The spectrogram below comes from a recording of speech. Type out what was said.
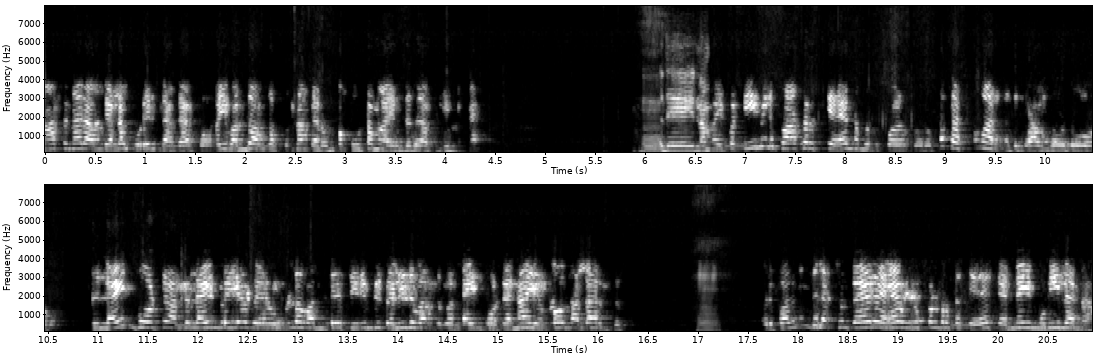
நாத்தனார் அவங்க எல்லாம் போயிருந்தாங்க. போய் வந்து அவங்க சொன்னாங்க ரொம்ப கூட்டமா இருந்தது அப்படின்னு. அது நம்ம இப்ப டிவில பாக்குறதுக்கே நமக்கு ரொம்ப கஷ்டமா இருக்குது அவங்க ஒரு லைன் போட்டு அந்த லைன் வழியா உள்ள வந்து திரும்பி வெளியில வர்றதுக்கு ஒரு லைன் போட்டேன்னா எவ்வளவு நல்லா இருக்கு. ம். ஒரு பதினஞ்சு லட்சம் பேரை உட்கொள்றதுக்கு சென்னை முடியலன்னா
